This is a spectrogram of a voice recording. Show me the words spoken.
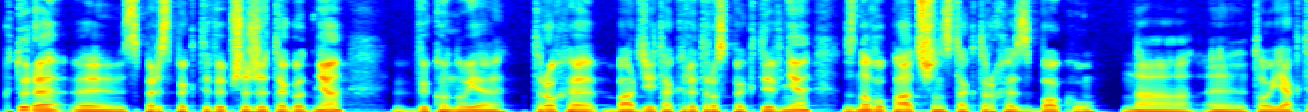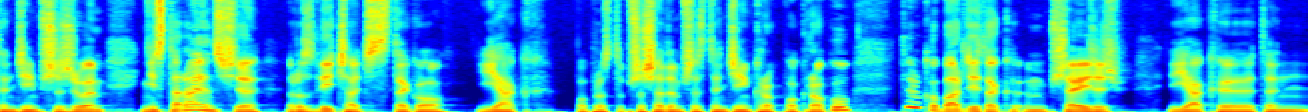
które e, z perspektywy przeżytego dnia wykonuję trochę bardziej tak retrospektywnie, znowu patrząc tak trochę z boku na e, to, jak ten dzień przeżyłem, nie starając się rozliczać z tego, jak po prostu przeszedłem przez ten dzień krok po kroku, tylko bardziej tak przejrzeć, jak e, ten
